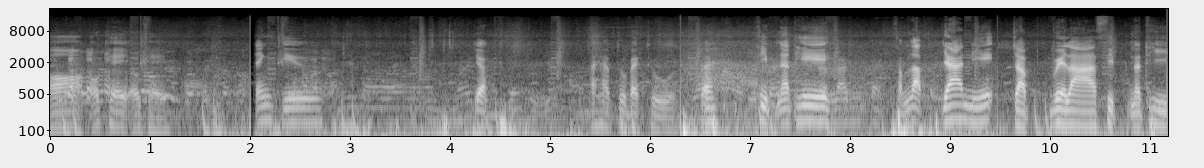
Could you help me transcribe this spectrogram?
อ๋อโอเคโอเค thank you yeah I have to back to ไป10นาทีสำหรับย่านนี้จับเวลา 10 นาที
